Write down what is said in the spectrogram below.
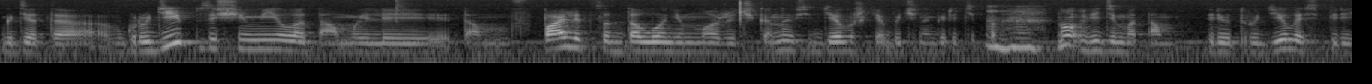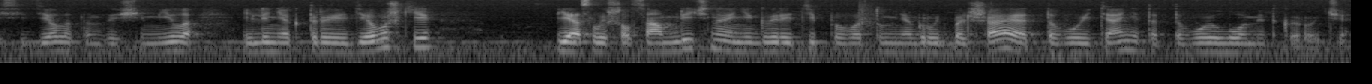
где-то в груди защемило, там, или там в палец отдало немножечко, ну, все девушки обычно говорят, типа, Мгм. ну, видимо, там перетрудилась, пересидела, там защемила. Или некоторые девушки, я слышал сам лично, они говорят, типа, вот у меня грудь большая, от того и тянет, от того и ломит, короче.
